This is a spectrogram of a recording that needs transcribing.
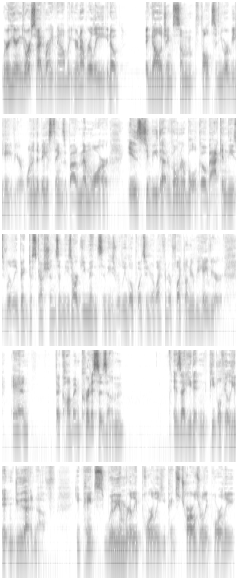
We're hearing your side right now, but you're not really, you know, acknowledging some faults in your behavior. One of the biggest things about a memoir is to be that vulnerable. Go back in these really big discussions and these arguments and these really low points in your life and reflect on your behavior. And the common criticism is that he didn't people feel he didn't do that enough. He paints William really poorly, he paints Charles really poorly.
